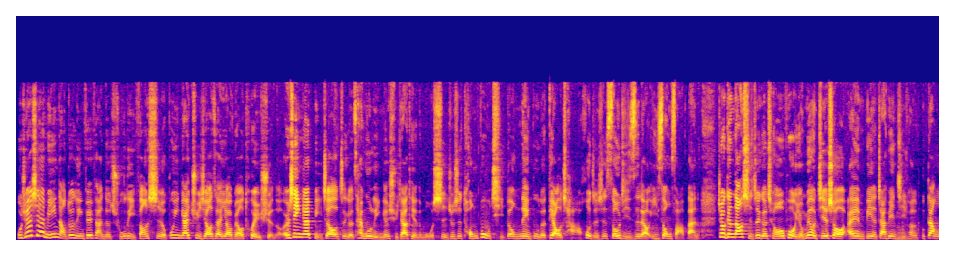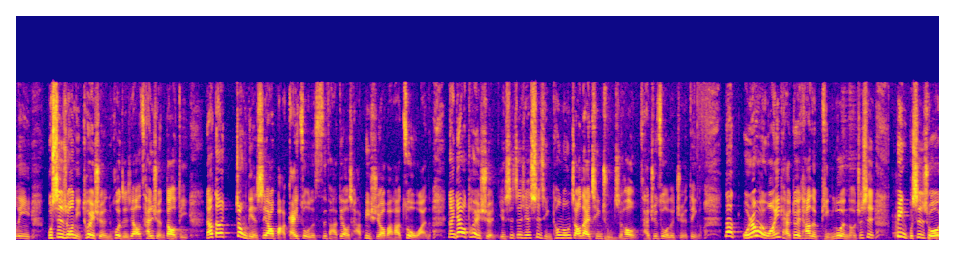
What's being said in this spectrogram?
我觉得现在民进党对林非凡的处理方式不应该聚焦在要不要退选了，而是应该比较这个蔡慕林跟许家田的模式，就是同步启动内部的调查，或者是搜集资料移送法办，就跟当时这个陈欧破有没有接受 IMB 的诈骗集团的不当利益，不是说你退选或者是要参选到底，然后当重点是要把该做的司法调查必须要把它做完。那要退选也是这些事情通通交代清楚之后才去做的决定。那我认为王一凯对他的评论呢，就是并不是说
